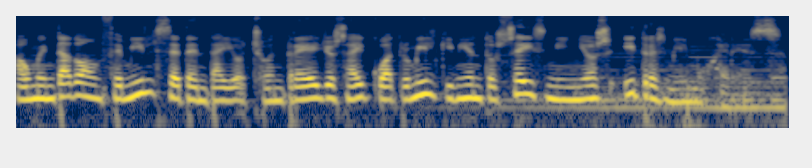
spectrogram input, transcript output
ha aumentado a 11.078. Entre ellos hay 4.506 niños y 3.000 mujeres.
